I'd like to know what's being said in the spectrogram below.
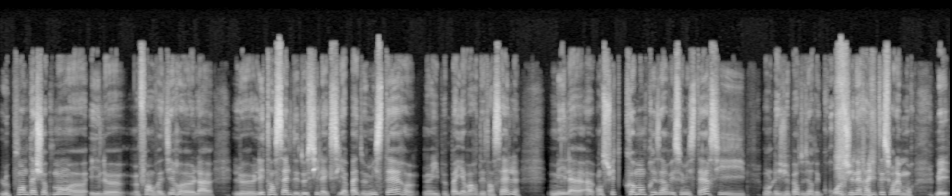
le point d'achoppement euh, et le, enfin, on va dire euh, l'étincelle des deux silex. S'il n'y a pas de mystère, il ne peut pas y avoir d'étincelle. Mais ensuite, comment préserver ce mystère si, bon, j'ai peur de dire des grosses généralités sur l'amour, mais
